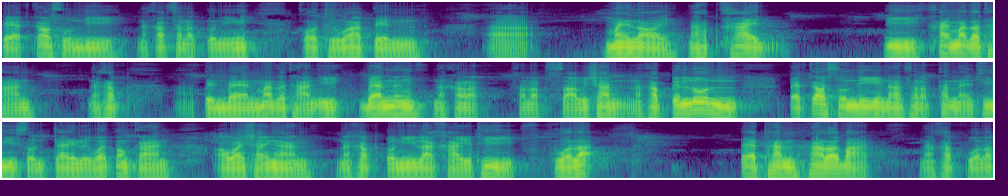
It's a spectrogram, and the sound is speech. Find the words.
890D นะครับสำหรับตัวนี้ก็ถือว่าเป็นไมลอยนะครับค่ายดีค่ายมาตรฐาน นะครับ เป็นแบรนด์มาตรฐานอีกแบรนด์หนึ่งนะครับสำหรับ s a v i s i o n นะครับ เป็นรุ่น 890D นะครับสำหรับท่านไหนที่สนใจหรือว่าต้องการเอาไว้ใช้งานนะครับ ตัวนี้ราคาอยู่ที่ตัวละ 8,500 บาทนะครับ ตัวละ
